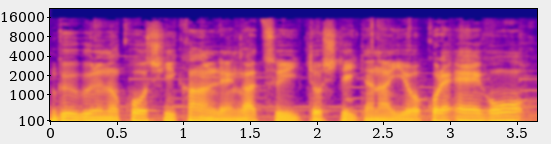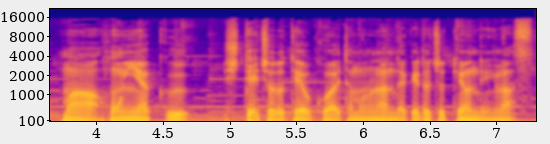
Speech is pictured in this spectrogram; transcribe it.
Google の公式関連がツイートしていた内容、これ英語をまあ翻訳してちょっと手を加えたものなんだけど、ちょっと読んでみます。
